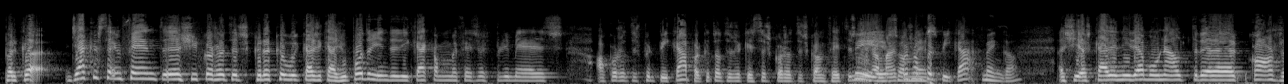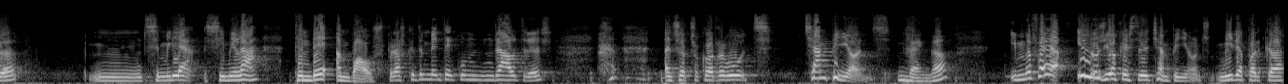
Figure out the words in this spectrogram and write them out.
Perquè ja que estem fent així cosetes, crec que avui quasi quasi ho podrien dedicar com a fer les primers o cosetes per picar, perquè totes aquestes cosetes que han fet Sí, o menys són són més- per picar. Vinga. Així és que ara anirem a una altra cosa mm, similar, similar també amb ous, però és que també en tinc uns altres en els socorreguts xampinyons. Vinga. I me feia il·lusió aquesta de xampinyons. Mira, perquè...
